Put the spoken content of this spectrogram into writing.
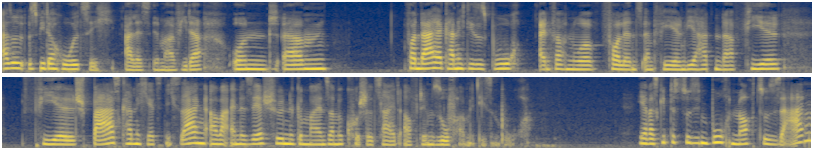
Also es wiederholt sich alles immer wieder. Und ähm, von daher kann ich dieses Buch einfach nur vollends empfehlen. Wir hatten da viel, viel Spaß, kann ich jetzt nicht sagen, aber eine sehr schöne gemeinsame Kuschelzeit auf dem Sofa mit diesem Buch. Ja, was gibt es zu diesem Buch noch zu sagen?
